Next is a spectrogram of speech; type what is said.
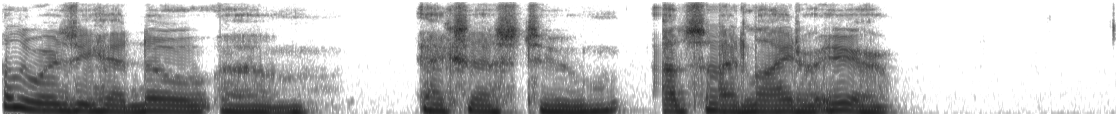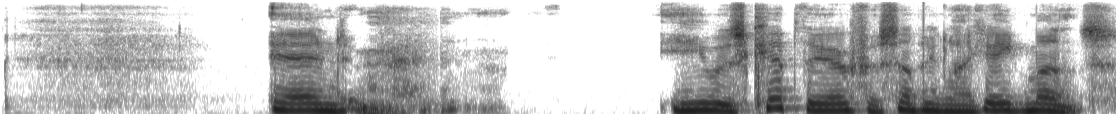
other words, he had no um, access to outside light or air. And he was kept there for something like eight months.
